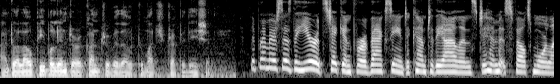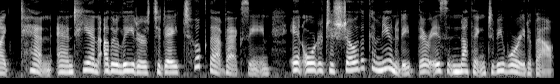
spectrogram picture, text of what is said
and to allow people into our country without too much trepidation. The Premier says the year it's taken for a vaccine to come to the islands to him has felt more like 10, and he and other leaders today took that vaccine in order to show the community there is nothing to be worried about.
